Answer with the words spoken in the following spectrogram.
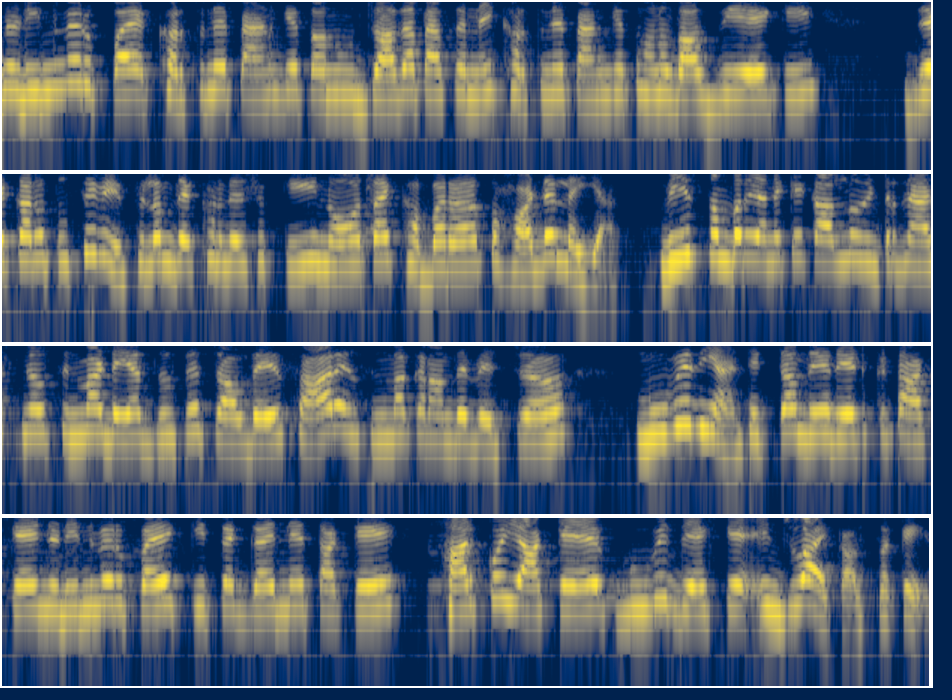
99 ਰੁਪਏ ਖਰਚਣੇ ਪੈਣਗੇ, ਤੁਹਾਨੂੰ ਜ਼ਿਆਦਾ ਪੈਸੇ ਨਹੀਂ ਖਰਚਣੇ ਪੈਣਗੇ। ਤੁਹਾਨੂੰ ਦੱਸ ਦਈਏ ਕਿ ਜੇਕਰ ਤੁਸੀਂ ਵੀ ਫਿਲਮ ਦੇਖਣ ਦੇ ਸ਼ੌਕੀਨ ਹੋ, ਤਾਂ ਇਹ ਖਬਰ ਤੁਹਾਡੇ ਲਈ ਹੈ 20 ਸਤੰਬਰ ਯਾਨੀ ਕਿ ਕੱਲ ਨੂੰ ਇੰਟਰਨੈਸ਼ਨਲ ਸਿਨੇਮਾ ਡੇ ਹੈ ਜਿਸ ਦੇ ਚੱਲਦੇ ਸਾਰੇ ਸਿਨੇਮਾ ਘਰਾਂ ਦੇ ਵਿੱਚ ਮੂਵੀ ਦੀਆਂ ਟਿਕਟਾਂ ਦੇ ਰੇਟ ਘਟਾ ਕੇ 99 ਰੁਪਏ ਕੀਤੇ ਗਏ ਨੇ, ਤਾਂ ਕਿ ਹਰ ਕੋਈ ਆ ਕੇ ਮੂਵੀ ਦੇਖ ਕੇ ਇੰਜੋਏ ਕਰ ਸਕੇ।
